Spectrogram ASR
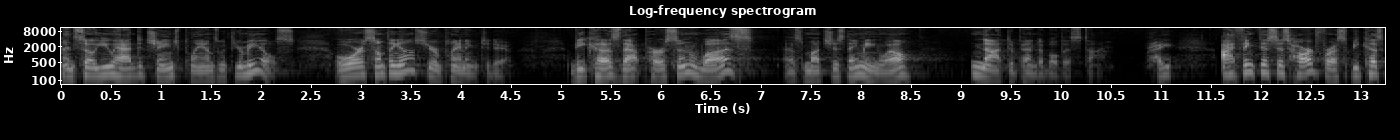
And so you had to change plans with your meals or something else you're planning to do because that person was, as much as they mean well, not dependable this time, right? I think this is hard for us because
